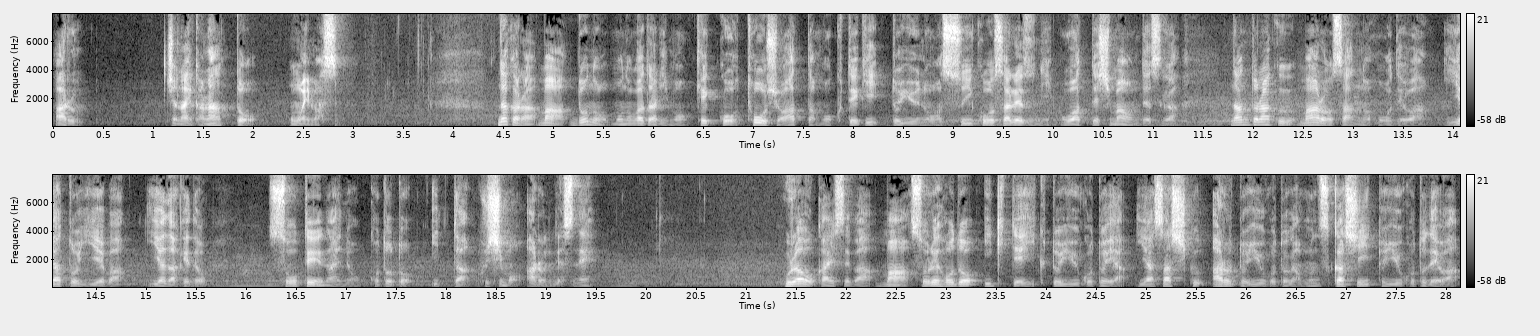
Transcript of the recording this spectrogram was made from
あるじゃないかなと思います。だからまあどの物語も結構当初あった目的というのは遂行されずに終わってしまうんですがなんとなくマーロンさんの方では嫌といえば嫌だけど想定内のことといった節もあるんですね。裏を返せばまあそれほど生きていくということや優しくあるということが難しいということでは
